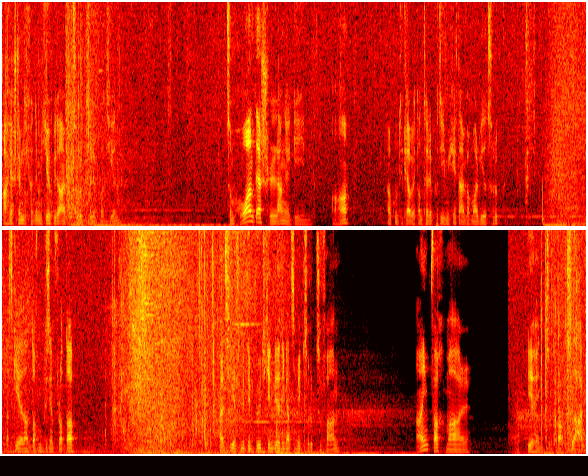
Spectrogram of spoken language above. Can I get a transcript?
Ach ja, stimmt. Ich könnte mich hier wieder einfach zurück teleportieren. Zum Horn der Schlange gehen. Aha. Na gut, ich glaube, dann teleportiere ich mich echt einfach mal wieder zurück. Das geht ja dann doch ein bisschen flotter. Als hier jetzt mit dem Bötchen wieder den ganzen Weg zurückzufahren. Einfach mal hierhin zu Brox lagen.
